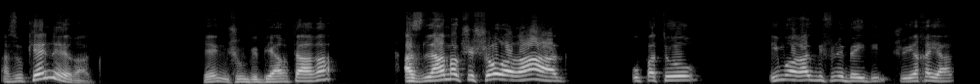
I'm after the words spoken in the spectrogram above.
אז הוא כן נהרג, כן? משום וביאר טהרה. אז למה כששור הרג, הוא פטור? אם הוא הרג בפני בית דין, שהוא יהיה חייב,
